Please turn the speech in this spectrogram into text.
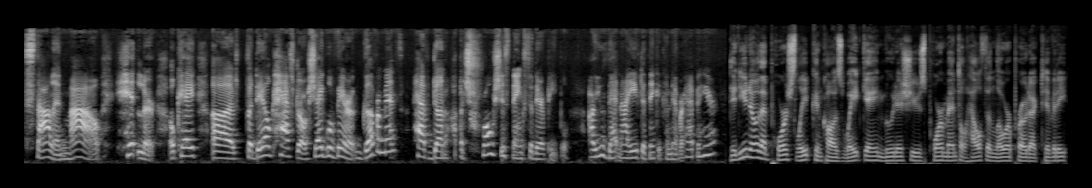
Stalin, Mao, Hitler, okay, uh, Fidel Castro, Che Guevara. Governments have done atrocious things to their people. Are you that naive to think it can never happen here? Did you know that poor sleep can cause weight gain, mood issues, poor mental health, and lower productivity?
